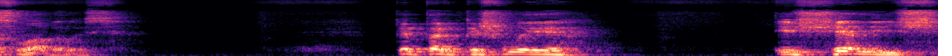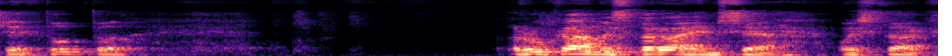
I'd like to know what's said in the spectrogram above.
І розслабились. Тепер пішли іще нижче. Тобто руками спираємося ось так.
